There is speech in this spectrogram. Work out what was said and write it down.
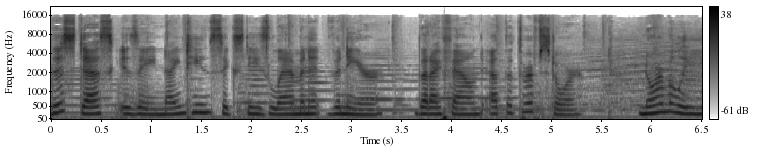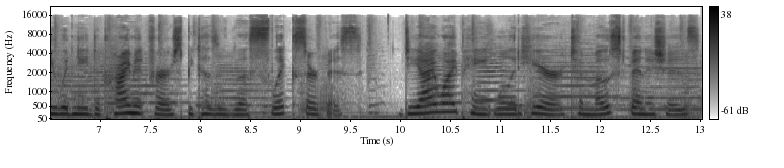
This desk is a 1960s laminate veneer that I found at the thrift store. Normally you would need to prime it first because of the slick surface. DIY paint will adhere to most finishes,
